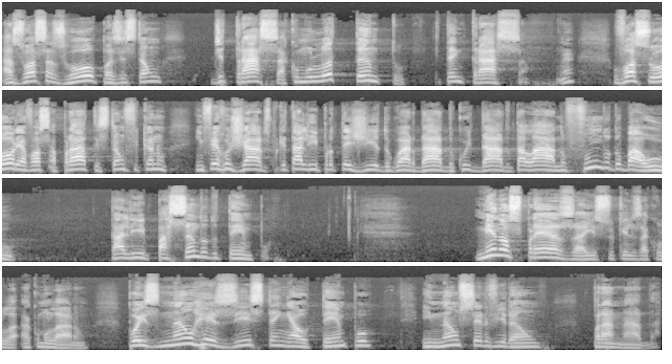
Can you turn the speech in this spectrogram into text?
as vossas roupas estão de traça, acumulou tanto que tem traça. Né? O vosso ouro e a vossa prata estão ficando enferrujados, porque está ali protegido, guardado, cuidado, está lá no fundo do baú, está ali passando do tempo menospreza isso que eles acumularam, pois não resistem ao tempo e não servirão para nada.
